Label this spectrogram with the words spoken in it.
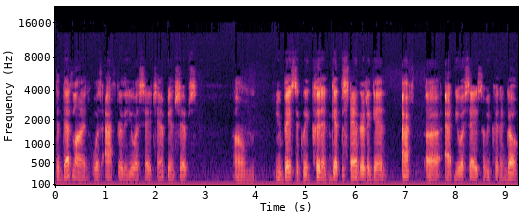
the deadline was after the USA Championships, um, you basically couldn't get the standard again uh, at USA, so he couldn't go.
